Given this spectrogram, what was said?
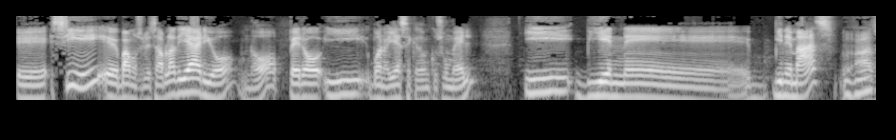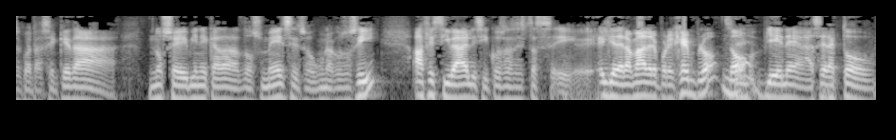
eh, sí, eh, vamos, les habla diario, ¿no? Pero, y bueno, ella se quedó en Cozumel. Y viene, viene más, de cuenta, se queda, no sé, viene cada dos meses o una cosa así, a festivales y cosas estas, eh, el Día de la Madre, por ejemplo, ¿no? Sí. Viene a hacer acto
